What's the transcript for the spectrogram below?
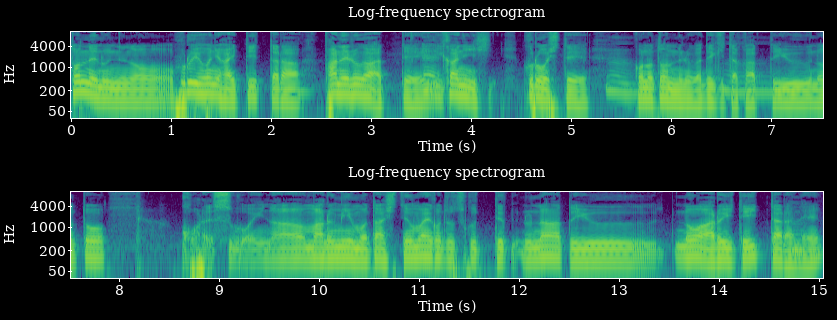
トンネルの古い方に入っていったら、パネルがあって、ええいかに苦労して、このトンネルができたかっていうのと、これすごいな丸みも足してうまいこと作ってるなというのを歩いていったらね、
